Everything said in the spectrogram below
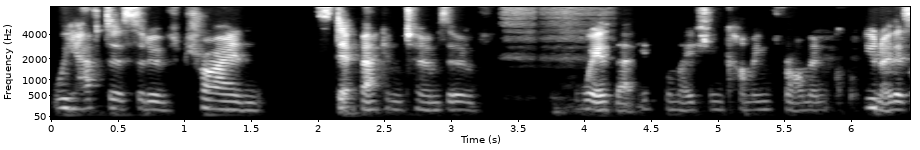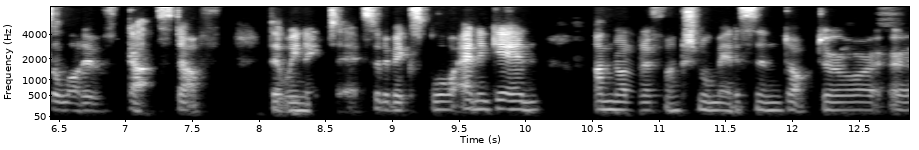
we have to sort of try and step back in terms of where's that inflammation coming from, and you know there's a lot of gut stuff that we need to sort of explore. And again, I'm not a functional medicine doctor or, or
